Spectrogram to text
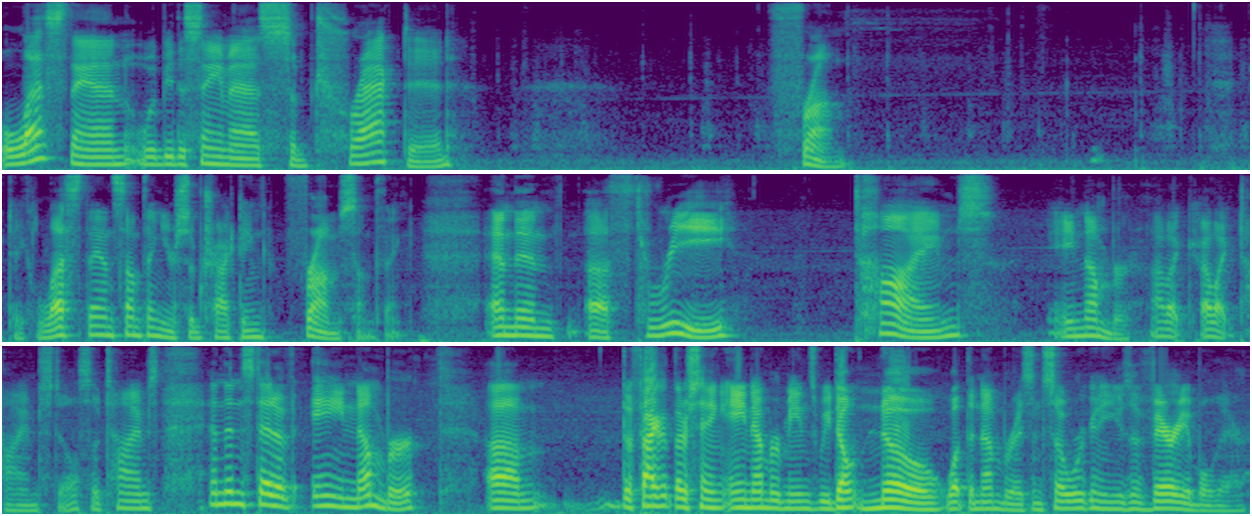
less than would be the same as subtracted from. Take less than something, you're subtracting from something. And then uh, 3 times a number. I like I like times still, so times. And then instead of a number, um, the fact that they're saying a number means we don't know what the number is, and so we're going to use a variable there.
